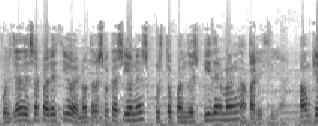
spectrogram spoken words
pues ya desapareció en otras ocasiones justo cuando Spider-Man aparecía. Aunque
